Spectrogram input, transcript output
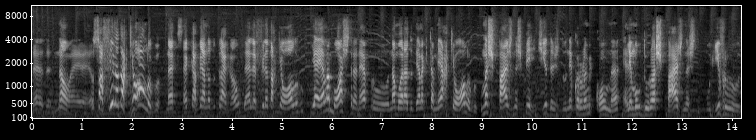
né, não, é, eu sou filha do arqueólogo, né, isso é Caverna do Dragão, né, ela é filha do arqueólogo, e aí ela mostra, né, pro namorado dela, que também é arqueólogo, umas páginas perdidas do Necronomicon, né, ela emoldurou as páginas, o livro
